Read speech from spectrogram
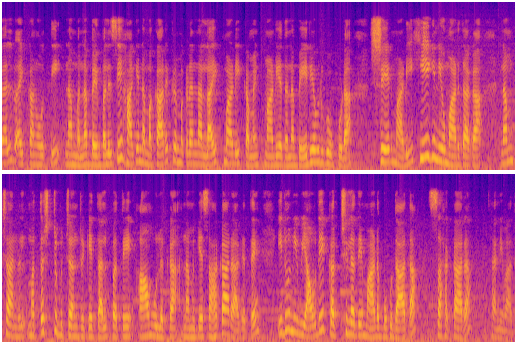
ಬೆಲ್ ಐಕಾನ್ ಒತ್ತಿ ನಮ್ಮನ್ನ ಬೆಂಬಲಿಸಿ, ಹಾಗೆ ನಮ್ಮ ಕಾರ್ಯಕ್ರಮಗಳನ್ನು ಲೈಕ್ ಮಾಡಿ, ಕಮೆಂಟ್ ಮಾಡಿ, ಅದನ್ನು ಬೇರೆಯವರಿಗೂ ಕೂಡ ಶೇರ್ ಮಾಡಿ. ಹೀಗೆ ನೀವು ಮಾಡಿದಾಗ ನಮ್ಮ ಚಾನೆಲ್ ಮತ್ತಷ್ಟು ಜನರಿಗೆ ತಲುಪತೆ, ಆ ಮೂಲಕ ನಮಗೆ ಸಹಕಾರ ಆಗುತ್ತೆ. ಇದು ನೀವು ಯಾವುದೇ ಖರ್ಚಿಲ್ಲದೆ ಮಾಡಬಹುದಾದ ಸಹಕಾರ. ಧನ್ಯವಾದ.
